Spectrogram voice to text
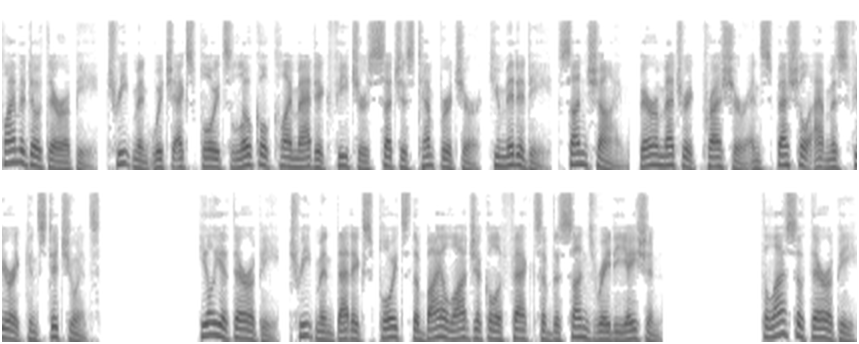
Climatotherapy, treatment which exploits local climatic features such as temperature, humidity, sunshine, barometric pressure and special atmospheric constituents. Heliotherapy, treatment that exploits the biological effects of the sun's radiation. Thalassotherapy,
